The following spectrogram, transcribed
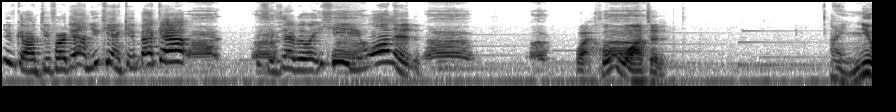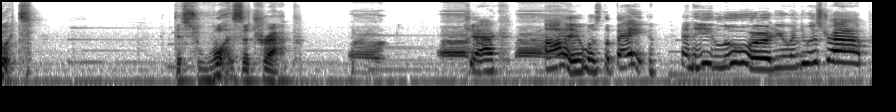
You've gone too far down. You can't get back out. Uh, That's uh, exactly what he wanted. uh, What? Who wanted? I knew it. This was a trap. uh, uh, Jack, uh, I was the bait, and he lured you into his trap.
